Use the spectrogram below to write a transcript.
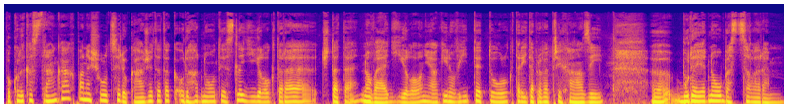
Po kolika stránkách, pane Šulci, dokážete tak odhadnout, jestli dílo, které čtete, nové dílo, nějaký nový titul, který teprve přichází, eh, bude jednou bestsellerem?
